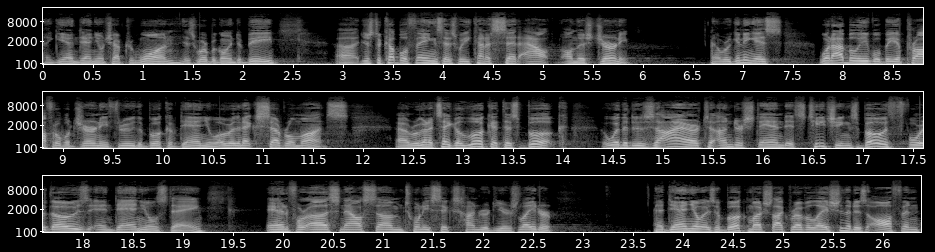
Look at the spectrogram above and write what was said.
Again, Daniel chapter 1 is where we're going to be. Uh, just a couple of things as we kind of set out on this journey. Now, we're getting us what I believe will be a profitable journey through the book of Daniel over the next several months. Uh, we're going to take a look at this book with a desire to understand its teachings, both for those in Daniel's day and for us now some 2,600 years later. Uh, Daniel is a book, much like Revelation, that is often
